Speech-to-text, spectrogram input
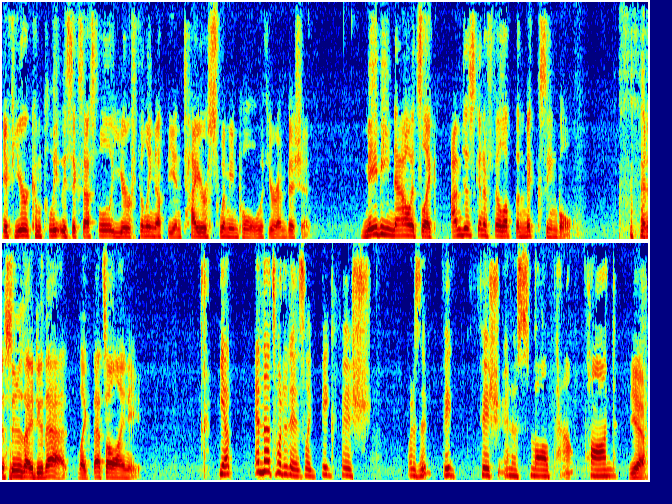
if you're completely successful, you're filling up the entire swimming pool with your ambition. Maybe now it's like I'm just going to fill up the mixing bowl. and as soon as I do that, like that's all I need. Yep. And that's what it is. Like big fish. What is it? Big fish in a small pound, pond. Yeah.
